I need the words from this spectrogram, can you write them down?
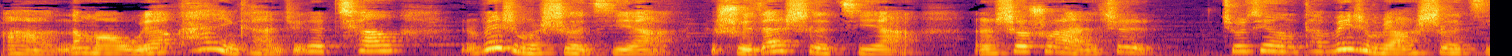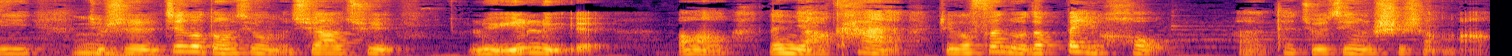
啊，那么我要看一看这个枪为什么射击啊？是谁在射击啊？嗯，射出来是究竟他为什么要射击？就是这个东西我们需要去捋一捋，嗯，那你要看这个愤怒的背后啊，它究竟是什么？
